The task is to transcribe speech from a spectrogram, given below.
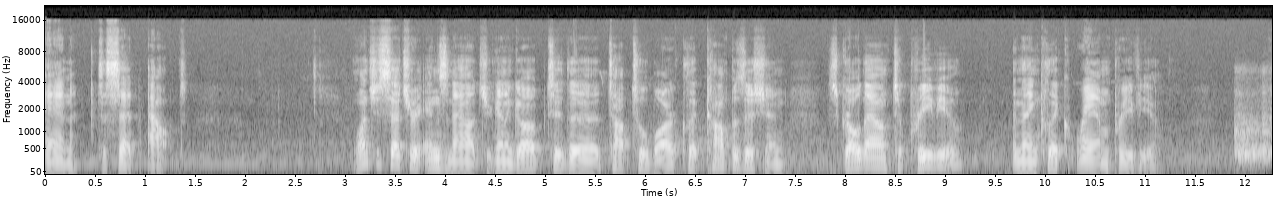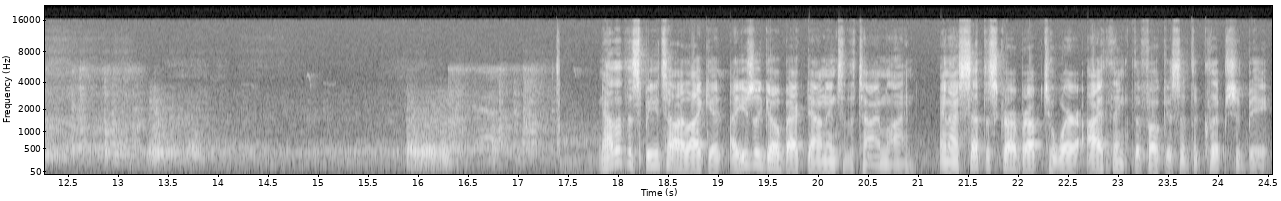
N to set out. Once you set your ins and outs, you're going to go up to the top toolbar, click Composition, scroll down to Preview, and then click RAM Preview. Now that the speed's how I like it, I usually go back down into the timeline and I set the scrubber up to where I think the focus of the clip should be.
